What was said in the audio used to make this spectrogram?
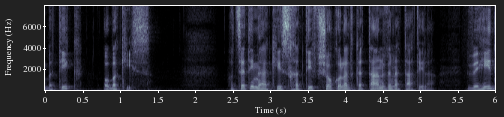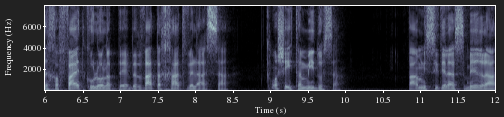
בתיק או בכיס. הוצאתי מהכיס חטיף שוקולד קטן ונתתי לה, והיא דחפה את כולו לפה בבת אחת ולעשה, כמו שהיא תמיד עושה. פעם ניסיתי להסביר לה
